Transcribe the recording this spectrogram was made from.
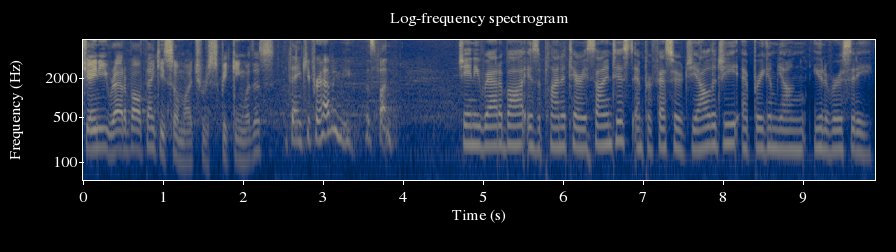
Jani Radebaugh, thank you so much for speaking with us. Thank you for having me. It was fun. Jani Radebaugh is a planetary scientist and professor of geology at Brigham Young University.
